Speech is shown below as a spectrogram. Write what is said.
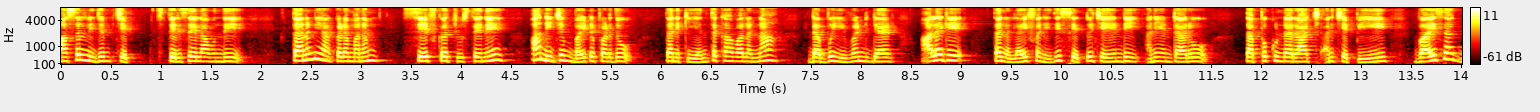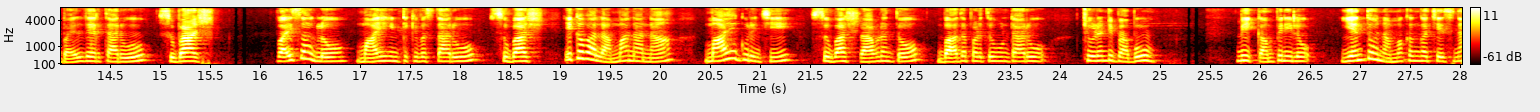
అసలు నిజం చెప్ తెలిసేలా ఉంది. తనని అక్కడ మనం సేఫ్గా చూస్తేనే ఆ నిజం బయటపడదు. తనకి ఎంత కావాలన్నా డబ్బు ఇవ్వండి డాడ్. అలాగే తన లైఫ్ అనేది సెటిల్ చేయండి అని అంటారు. తప్పకుండా రాజ్ అని చెప్పి వైజాగ్ బయలుదేరుతారు సుభాష్. వైజాగ్లో మాయ ఇంటికి వస్తారు సుభాష్. ఇక వాళ్ళ అమ్మా నాన్న మాయ గురించి సుభాష్ రావడంతో బాధపడుతూ ఉంటారు. చూడండి బాబు మీ కంపెనీలో ఎంతో నమ్మకంగా చేసిన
